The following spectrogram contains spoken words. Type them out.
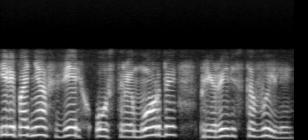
или, подняв вверх острые морды, прерывисто выли.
